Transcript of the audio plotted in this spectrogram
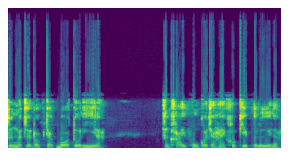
ซึ่งมันจะดรอปจากบอสตัวนี้นะ ซึ่งใครผมก็จะให้เขาเก็บไปเลยนะ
